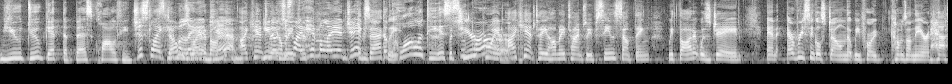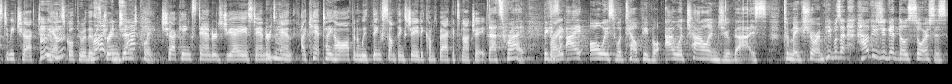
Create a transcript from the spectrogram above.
You do get the best quality, just like Stella's Himalaya right about gem. that. I can't you tell know, you how just like times- Himalaya gem. Exactly. The quality is But to your point. I can't tell you how many times we've seen something, we thought it was jade, and every single stone that before it comes on the air, it has to be checked. We have to go through the Mm-hmm. Right, stringent exactly. Mm-hmm. checking standards, GIA standards, and I can't tell you how often we think something's jade, it comes back, it's not jade. That's right. Because Right? I always would tell people, I would challenge you guys to make sure. And people say, How did you get those sources?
